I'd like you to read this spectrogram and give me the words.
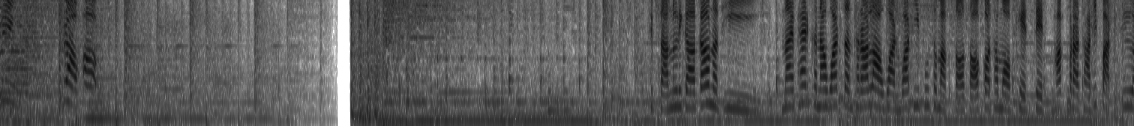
News Roundup 13นาฬิกา9นาทีนายแพทย์คณวัฒน์จันทรลาวันว่าที่ผู้สมัครสสกทมเขต 7พักประชาธิปัตย์เชื่อ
